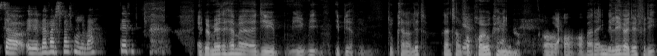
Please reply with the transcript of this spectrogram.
Så øh, hvad var det spørgsmålet var, Steffen? Ja, det var mere det her med, at I, I, I, I bliver, du kalder lidt landshold ja, for prøvekaniner, ja, og, ja. Og, og, og hvad der egentlig ligger i det, fordi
